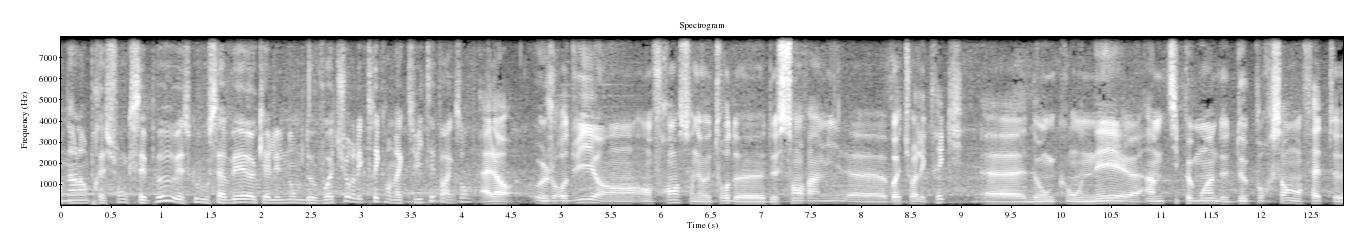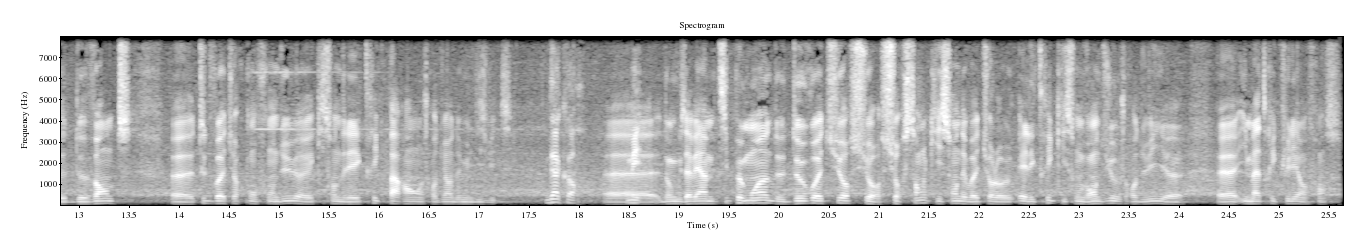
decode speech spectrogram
on a l'impression que c'est peu Est-ce que vous savez quel est le nombre de voitures électriques en activité par exemple? Alors aujourd'hui en, France, on est autour de, de 120 000 euh, voitures électriques. Donc on est un petit peu moins de 2% en fait de ventes, toutes voitures confondues, qui sont de par an aujourd'hui en 2018. D'accord. Euh, Donc vous avez un petit peu moins de deux voitures sur, sur 100 qui sont des voitures électriques qui sont vendues aujourd'hui euh, euh, immatriculées en France.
